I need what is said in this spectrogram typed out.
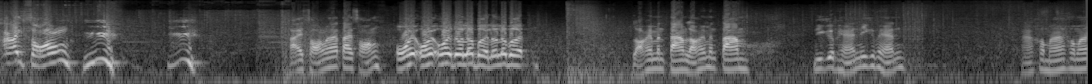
ตายสองตายสองแล้วนะตายสองโอ้ยโอ้ยโอ้ยโดนระเบิดโดนระเบิดหลอกให้มันตามหลอกให้มันตาม นี่คือแผนนี่คือแผนมาเข้ามาเข้ามา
